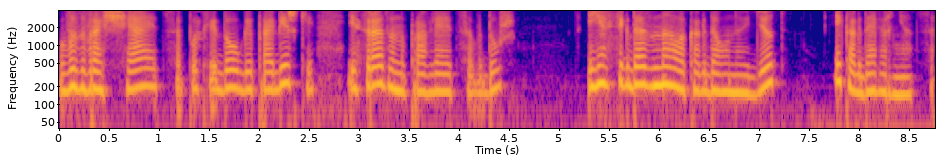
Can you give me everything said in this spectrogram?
возвращается после долгой пробежки и сразу направляется в душ. Я всегда знала, когда он уйдет и когда вернется.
